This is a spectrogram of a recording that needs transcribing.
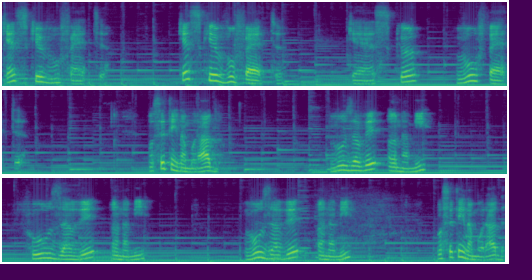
Qu'est-ce que vous faites? Qu'est-ce que vous faites? Qu'est-ce que vous faites? Você tem namorado? Vous avez un ami? Vous avez un ami? Vous avez un ami? Você tem namorada?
